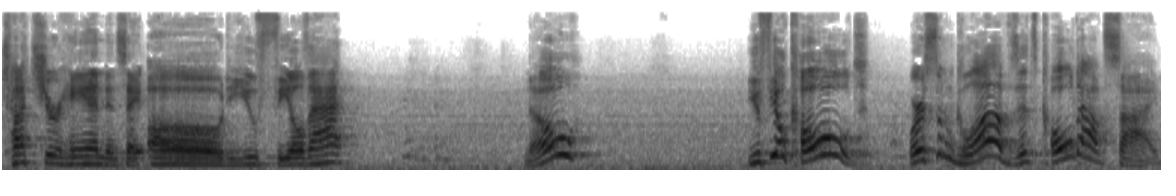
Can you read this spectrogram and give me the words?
touch your hand and say, Oh, do you feel that? No? You feel cold. Wear some gloves. It's cold outside,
